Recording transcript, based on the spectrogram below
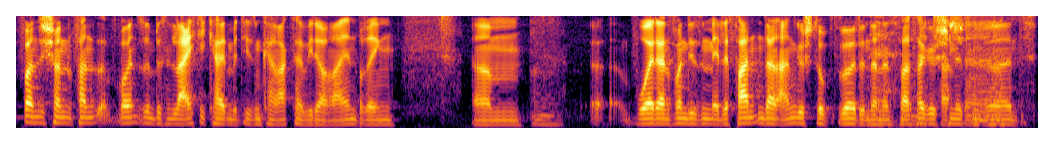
fand ich schon, fand, wollten sie ein bisschen Leichtigkeit mit diesem Charakter wieder reinbringen. Ähm, mhm. äh, wo er dann von diesem Elefanten dann angestuppt wird und dann ins Wasser geschmissen wird.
